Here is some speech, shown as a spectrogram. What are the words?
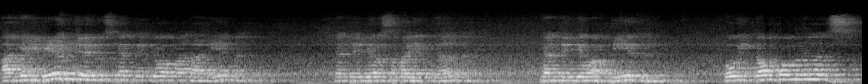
Aquele mesmo Jesus que atendeu a Madalena, que atendeu a Samaritana, que atendeu a Pedro, ou então como nós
